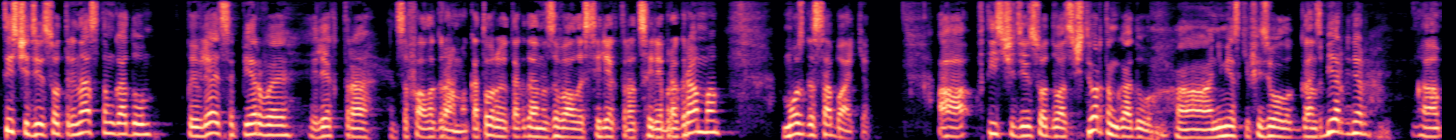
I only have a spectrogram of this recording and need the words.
В 1913 году появляется первая электроэнцефалограмма, которая тогда называлась электроцереброграмма мозга собаки. А в 1924 году а, немецкий физиолог Ганс Бергнер, а,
